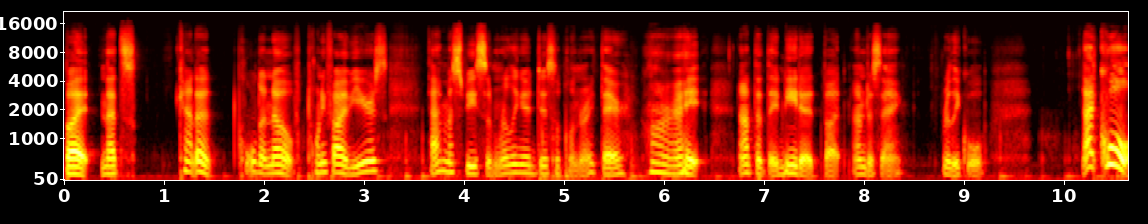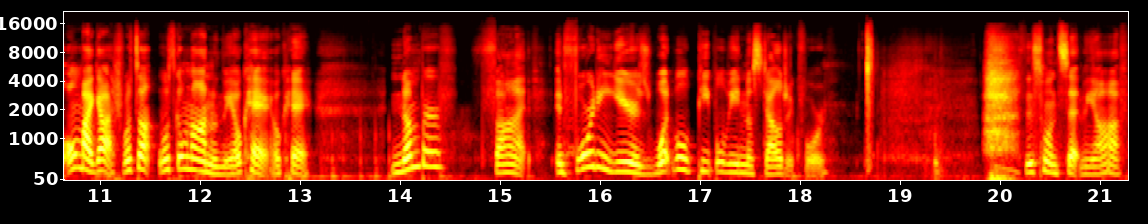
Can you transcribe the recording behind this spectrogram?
but that's kind of cool to know. 25 years? That must be some really good discipline right there. All right. Not that they need it, but I'm just saying. Really cool. Not cool. Oh my gosh. What's up? What's going on with me? Okay, okay. Number 5. In 40 years, what will people be nostalgic for? this one set me off.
